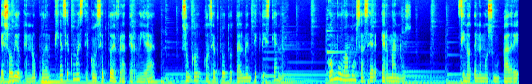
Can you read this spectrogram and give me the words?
es obvio que no podemos... Fíjense cómo este concepto de fraternidad es un concepto totalmente cristiano. ¿Cómo vamos a ser hermanos si no tenemos un padre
